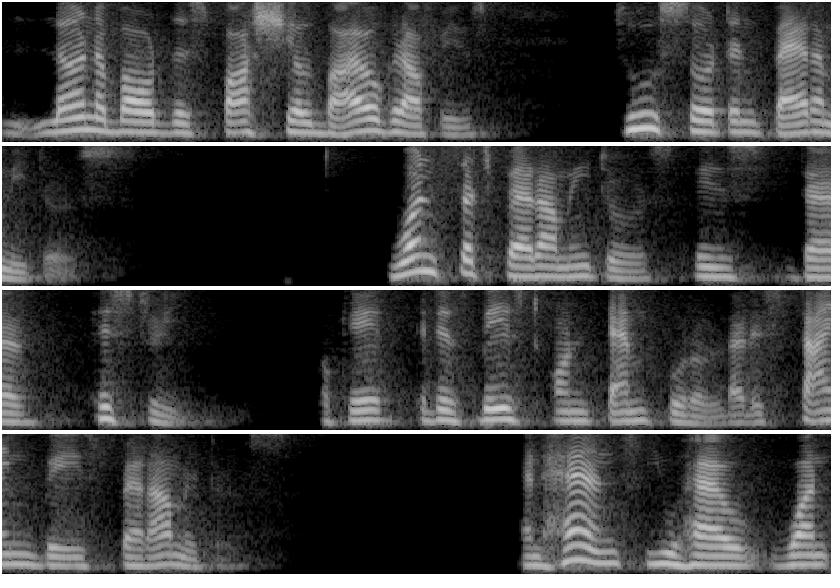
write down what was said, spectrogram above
learn about the spatial biographies through certain parameters. One such parameters is their history. Okay, it is based on temporal, that is time based parameters and hence you have one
